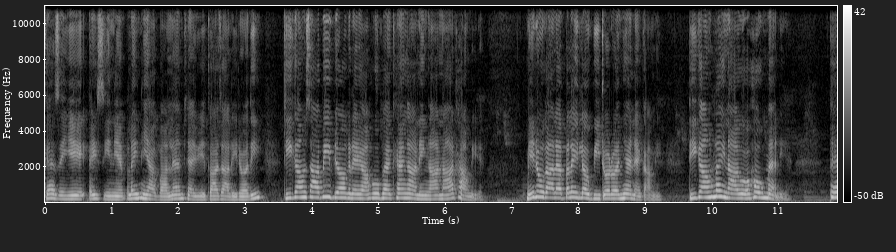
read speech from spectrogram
ကက်စရေးအိတ်စီနဲ့ပလိတ်နှစ်ယောက်ပါလမ်းဖြတ်၍သွားကြလေတော့သည်ဒီကောင်စာပြီးပြောကြတဲ့ကဟိုဘက်ခန်းကနေငါနားထောင်နေတယ်မင်းတို့ကလည်းပလိတ်လုတ်ပြီးတော်တော်ညံ့နေကောင်နေဒီကောင်လှိမ့်နာကိုဟုတ်မှတ်နေတယ် ဖဲ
